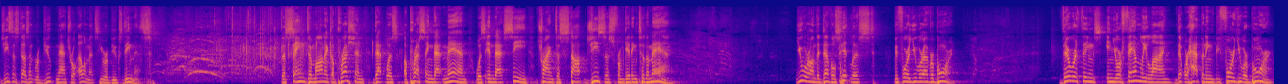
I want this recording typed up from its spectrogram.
Jesus doesn't rebuke natural elements, he rebukes demons. The same demonic oppression that was oppressing that man was in that sea trying to stop Jesus from getting to the man. You were on the devil's hit list before you were ever born. There were things in your family line that were happening before you were born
